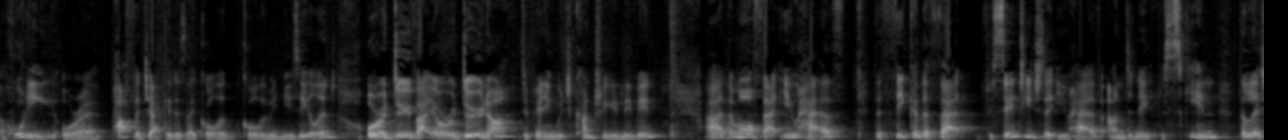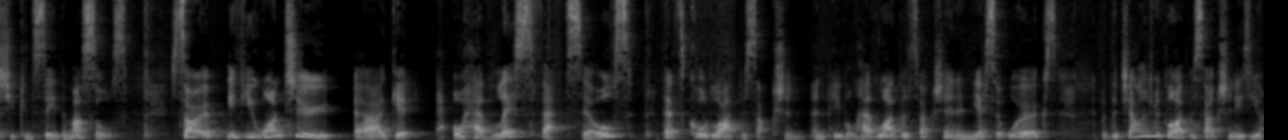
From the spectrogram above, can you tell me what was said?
a hoodie or a puffer jacket, as they call it, call them in New Zealand, or a duvet or a doona, depending which country you live in. Uh, the more fat you have, the thicker the fat percentage that you have underneath the skin, the less you can see the muscles. So, if you want to uh, get or have less fat cells, that's called liposuction. And people have liposuction, and yes, it works. But the challenge with liposuction is you,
